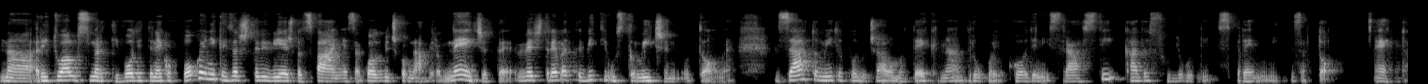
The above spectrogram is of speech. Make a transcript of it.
na ritualu smrti, vodite nekog pokojnika i sad ćete vi vježbati spanje sa kozmičkom namjerom. Nećete, već trebate biti ustoličeni u tome. Zato mi to podučavamo tek na drugoj godini srasti kada su ljudi spremni za to. Eto.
